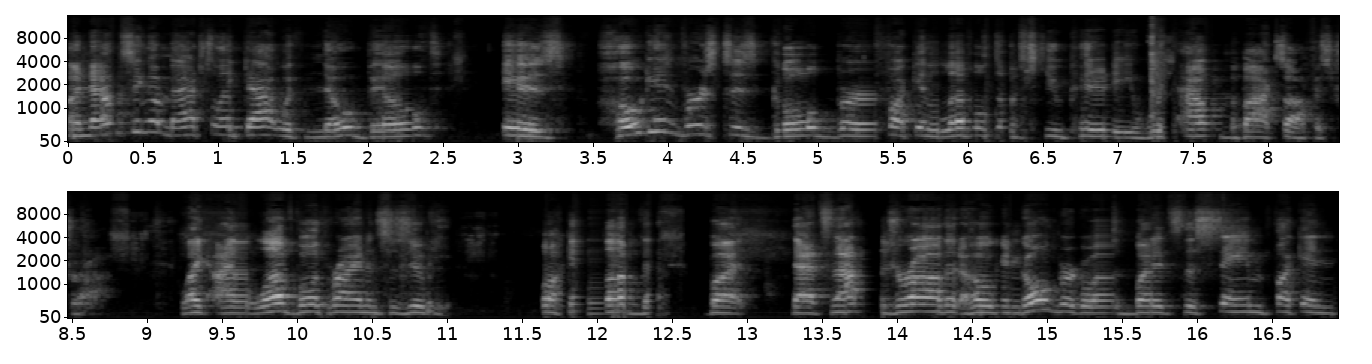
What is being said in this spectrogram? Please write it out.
announcing a match like that with no build is Hogan versus Goldberg fucking levels of stupidity without the box office draw. Like, I love both Bryan and Suzuki. Fucking love them. But that's not the draw that Hogan Goldberg was, but it's the same fucking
